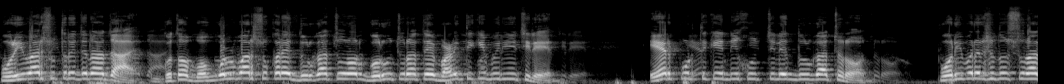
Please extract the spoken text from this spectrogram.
পরিবার সূত্রে জানা যায়, গত মঙ্গলবার সকালে দুর্গাচরণ গরু চোরাতে বাড়ি থেকে বেরিয়েছিলেন। এরপর থেকে নিখোঁজ ছিলেন দুর্গাচরণ। পরিবারের সদস্যরা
